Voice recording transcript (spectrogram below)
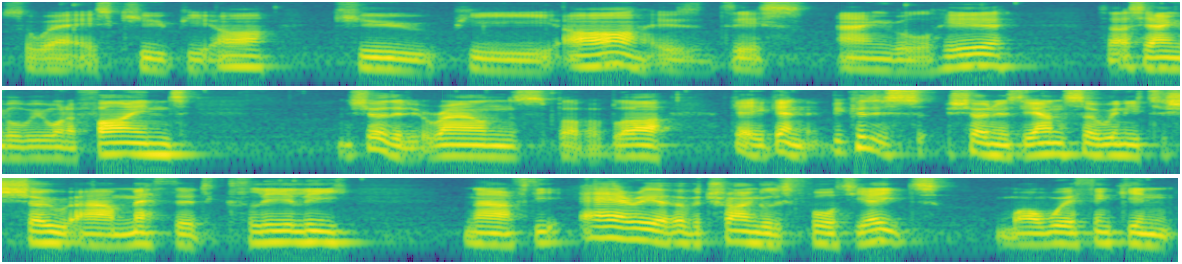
So where is QPR? QPR is this angle here. So that's the angle we want to find. And show that it rounds, blah, blah, blah. Okay, again, because it's shown as the answer, we need to show our method clearly. Now, if the area of a triangle is 48, well, we're thinking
